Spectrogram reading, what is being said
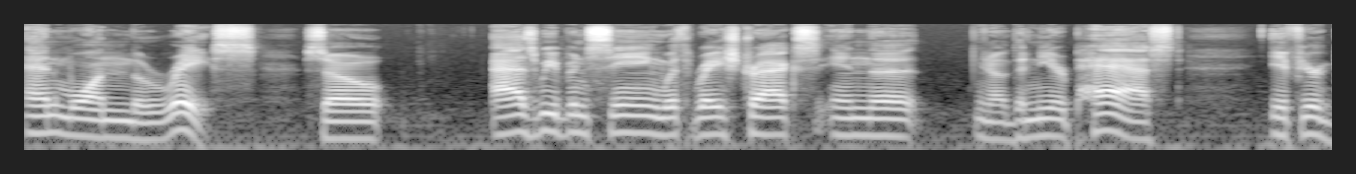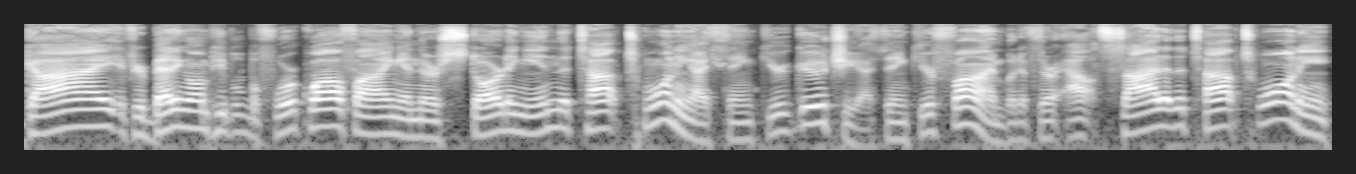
and won the race. So, as we've been seeing with racetracks in the you know the near past if your guy if you're betting on people before qualifying and they're starting in the top 20 i think you're gucci. I think you're fine. But if they're outside of the top 20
